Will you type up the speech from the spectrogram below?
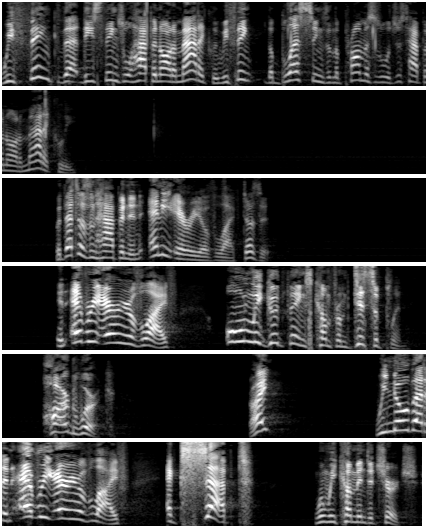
We think that these things will happen automatically. We think the blessings and the promises will just happen automatically. But that doesn't happen in any area of life, does it? In every area of life, only good things come from discipline, hard work. Right? We know that in every area of life except when we come into church.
